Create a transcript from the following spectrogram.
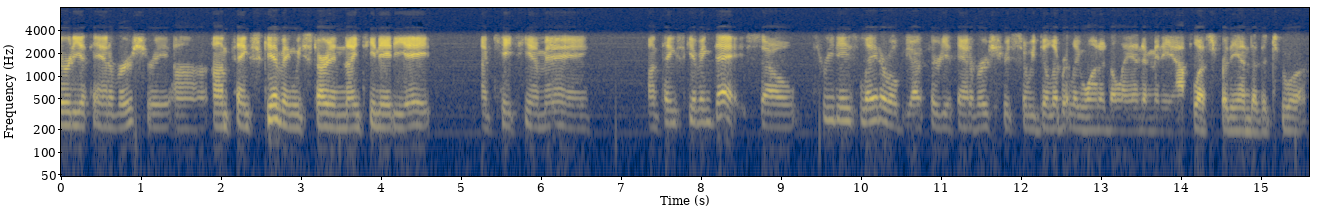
30th anniversary uh, on Thanksgiving. We started in 1988 on KTMA on Thanksgiving Day. So three days later will be our 30th anniversary. So we deliberately wanted to land in Minneapolis for the end of the tour.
